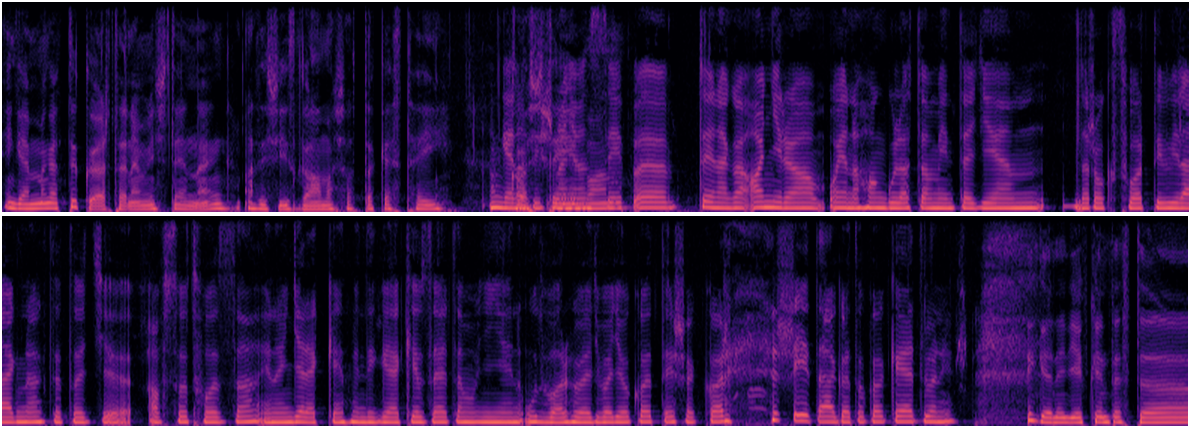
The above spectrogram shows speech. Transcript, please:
Igen, meg a tükörterem is tényleg, az is izgalmas ott a keszthelyi Igen, az is nagyon szép. Tényleg annyira olyan a hangulata, mint egy ilyen Roxforti világnak, tehát hogy abszolút hozza. Én egy gyerekként mindig elképzeltem, hogy ilyen udvarhölgy vagyok ott, és akkor sétálgatok a kertben is. Igen, egyébként ezt a,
